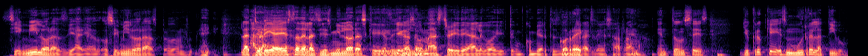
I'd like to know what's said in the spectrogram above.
100 mil horas diarias, o 100 mil horas, perdón. La teoría esta de las 10.000 horas que Las 10.000 llegas al mastery de algo y te conviertes en un Correcto. crack de esa rama. En- Entonces, yo creo que es muy relativo.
